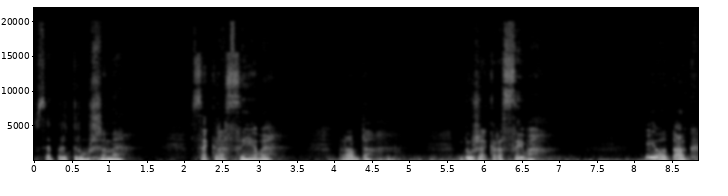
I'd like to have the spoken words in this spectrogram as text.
все притрушене, все красиве, правда, дуже красиве. І отак.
